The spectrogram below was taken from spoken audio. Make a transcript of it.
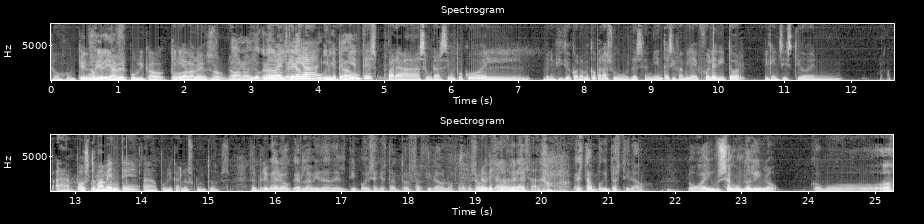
son juntos. Que él no Unidos. quería haber publicado todo Quería a la vez, verlos- ¿no? No, no, yo creo No, que él lo quería haber publicado- independientes para asegurarse un poco el beneficio económico para sus descendientes y familia. Y fue el editor el que insistió en a- Ah, su póstumamente a publicarlos juntos. El primero, que es la vida del tipo ese que están todos fascinados, los profesores. No he ya lo no he verás, empezado. Está un poquito estirado. Luego hay un segundo libro, como oh,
